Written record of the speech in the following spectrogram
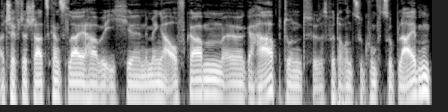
als Chef der Staatskanzlei habe ich äh, eine Menge Aufgaben äh, gehabt und das wird auch in Zukunft so bleiben.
